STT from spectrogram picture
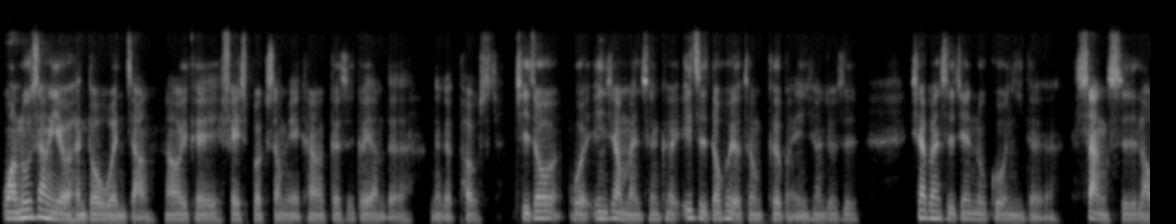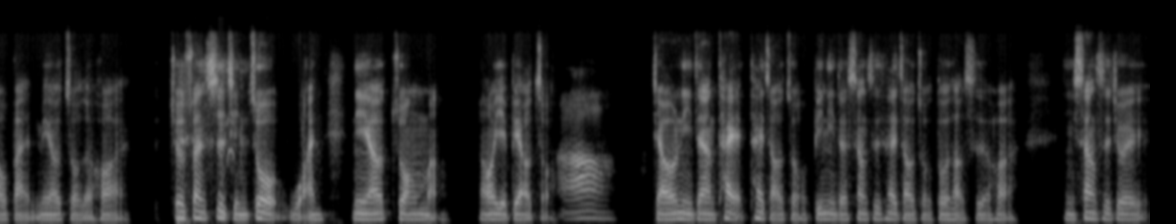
网络上也有很多文章，然后也可以 Facebook 上面也看到各式各样的那个 post。其中我印象蛮深刻，一直都会有这种刻板印象，就是下班时间如果你的上司老板没有走的话，就算事情做完，你也要装忙，然后也不要走啊。假如你这样太太早走，比你的上司太早走多少次的话，你上司就会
